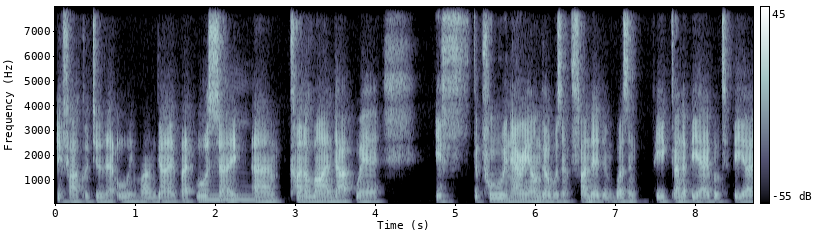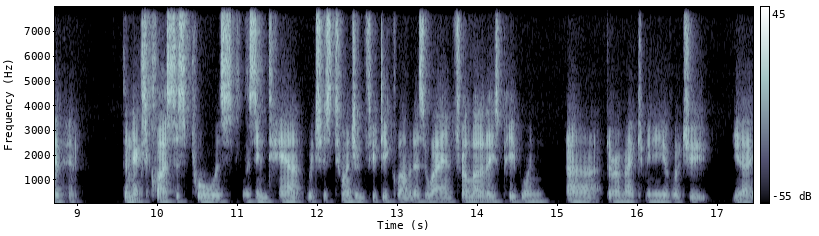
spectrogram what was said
if I could do that all in one go? But also mm. um, kind of lined up where if the pool in Areyonga wasn't funded and wasn't going to be able to be open, the next closest pool was was in town, which is 250 kilometres away. And for a lot of these people in uh, the remote community of which you you know,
